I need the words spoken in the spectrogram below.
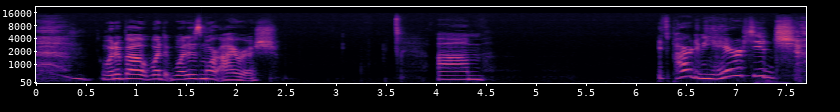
what about what what is more Irish? Um it's part of my heritage.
